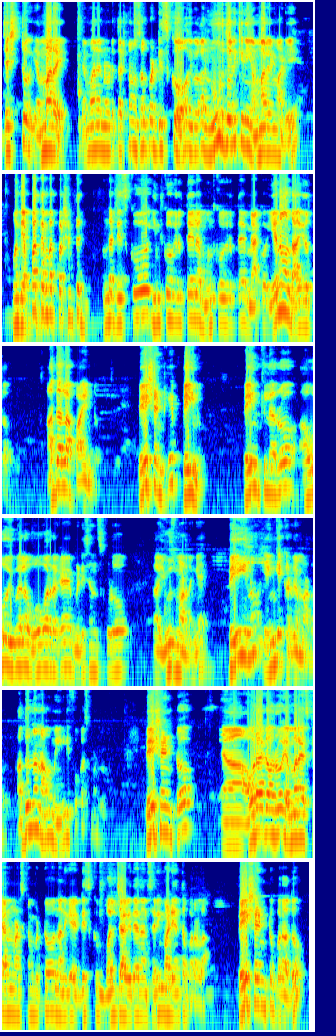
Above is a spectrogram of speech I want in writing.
just M R I M R I ನೋಡಿದ ತಕ್ಷಣ ಒಂದು ಸ್ವಲ್ಪ ಡಿಸ್ಕೋ ಇವಾಗ ನೂರು ಜನಕ್ಕೆ ನೀವು ಎಂ ಆರ್ ಐ ಮಾಡಿ, ಒಂದು ಎಪ್ಪತ್ತೆಂಬತ್ತು ಪರ್ಸೆಂಟ್ ಒಂದು ಡಿಸ್ಕು ಹಿಂದ್ಕೋಗಿರುತ್ತೆ ಇಲ್ಲ ಮುಂದ್ಕೋಗಿರುತ್ತೆ ಮ್ಯಾಕೋ ಏನೋ ಒಂದು ಆಗಿರುತ್ತೆ ಅದೆಲ್ಲ ಪಾಯಿಂಟ್ ಪೇಷಂಟ್ಗೆ ಪೇಯ್ನು ಪೇಯ್ನ್ ಕಿಲ್ಲರು ಅವು ಇವೆಲ್ಲ ಓವರ್ಗೆ ಮೆಡಿಸಿನ್ಸ್ಗಳು ಯೂಸ್ ಮಾಡ್ದಂಗೆ ಪೇಯ್ನು ಹೆಂಗೆ ಕಡಿಮೆ ಮಾಡೋದು? ಅದನ್ನ ನಾವು ಮೇನ್ಲಿ ಫೋಕಸ್ ಮಾಡಬೇಕು. ಪೇಷಂಟು ಅವರಾಗ ಅವರು ಎಂ ಆರ್ ಐ ಸ್ಕ್ಯಾನ್ ಮಾಡಿಸ್ಕೊಂಡ್ಬಿಟ್ಟು ನನಗೆ ಡಿಸ್ಕ್ ಬಲ್ಜ್ ಆಗಿದೆ, ನಾನು ಸರಿ ಮಾಡಿ ಅಂತ ಬರಲ್ಲ. ಪೇಷಂಟ್ ಬರೋದು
